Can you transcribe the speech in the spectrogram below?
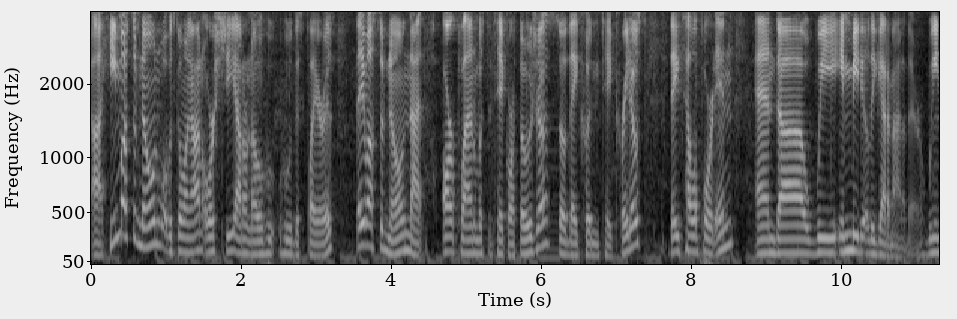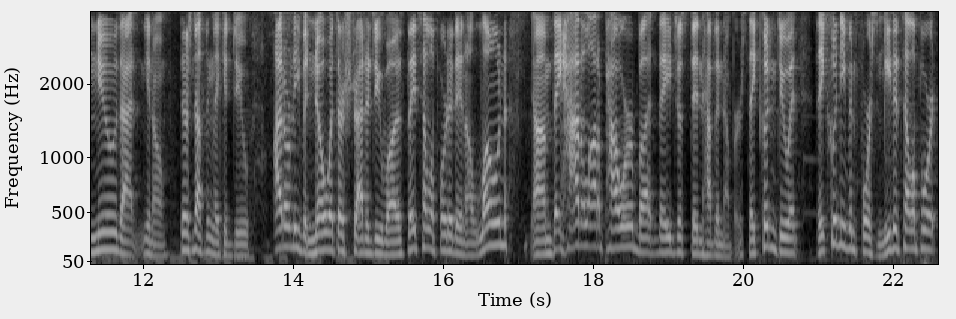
Uh he must have known what was going on or she I don't know who, who this player is. They must have known that our plan was to take Orthosia so they couldn't take Kratos. They teleport in and uh we immediately get him out of there. We knew that you know there's nothing they could do I don't even know what their strategy was. They teleported in alone. Um, they had a lot of power but they just didn't have the numbers. They couldn't do it. They couldn't even force me to teleport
